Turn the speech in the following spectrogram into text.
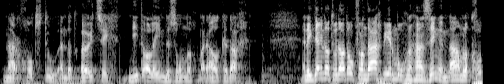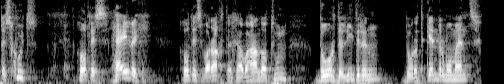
naar God toe. En dat uitzicht niet alleen de zondag, maar elke dag. En ik denk dat we dat ook vandaag weer mogen gaan zingen, namelijk God is goed, God is heilig, God is waarachtig. We gaan dat doen door de liederen, door het kindermoment.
